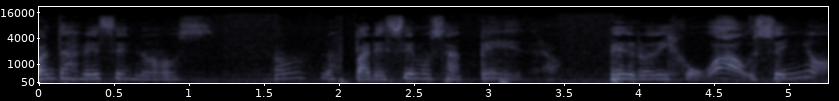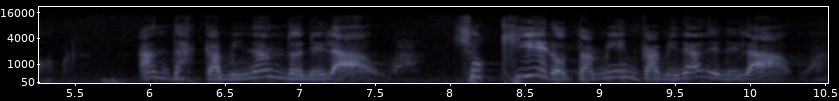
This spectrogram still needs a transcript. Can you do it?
¿Cuántas veces nos, nos parecemos a Pedro? Pedro dijo, wow, Señor, andas caminando en el agua. Yo quiero también caminar en el agua.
